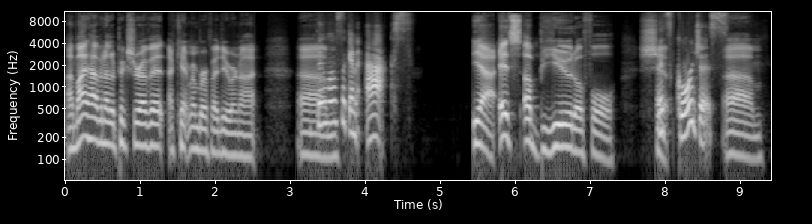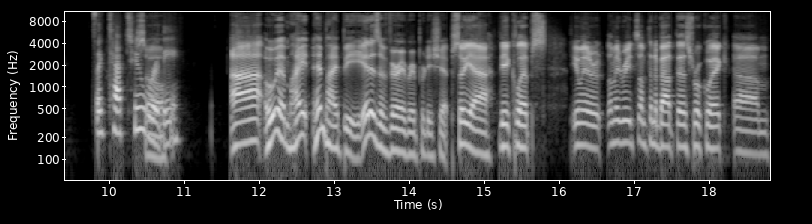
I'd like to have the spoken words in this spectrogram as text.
I might have another picture of it. I can't remember if I do or not. Um, looks like an axe. yeah, it's a beautiful ship. It's gorgeous. um, it's like tattoo so- worthy. Uh oh, it might it might be. It is a very very pretty ship. So yeah, the Eclipse. You want let me read something about this real quick. Um,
